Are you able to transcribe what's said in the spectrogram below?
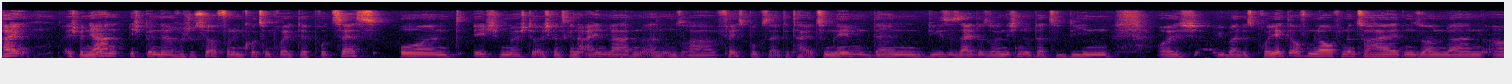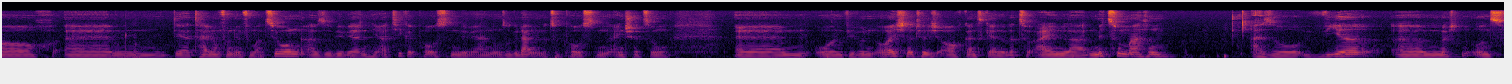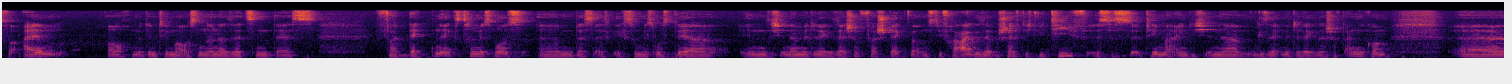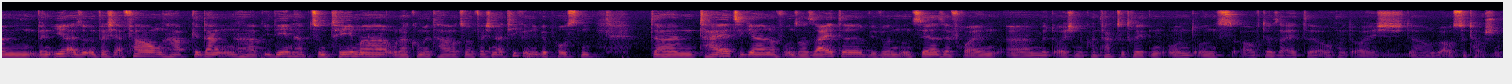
Hi, ich bin Jan, ich bin der Regisseur von dem kurzen Projekt Der Prozess und ich möchte euch ganz gerne einladen, an unserer Facebook-Seite teilzunehmen, denn diese Seite soll nicht nur dazu dienen, euch über das Projekt auf dem Laufenden zu halten, sondern auch ähm, der Teilung von Informationen. Also wir werden hier Artikel posten, wir werden unsere Gedanken dazu posten, Einschätzungen ähm, und wir würden euch natürlich auch ganz gerne dazu einladen, mitzumachen. Also wir ähm, möchten uns vor allem auch mit dem Thema auseinandersetzen des verdeckten Extremismus, ähm, des Extremismus, der in, sich in der Mitte der Gesellschaft versteckt, weil uns die Frage sehr beschäftigt, wie tief ist das Thema eigentlich in der Mitte der Gesellschaft angekommen. Ähm, wenn ihr also irgendwelche Erfahrungen habt, Gedanken habt, Ideen habt zum Thema oder Kommentare zu irgendwelchen Artikeln, die wir posten, dann teilt sie gerne auf unserer Seite. Wir würden uns sehr, sehr freuen, äh, mit euch in Kontakt zu treten und uns auf der Seite auch mit euch darüber auszutauschen.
